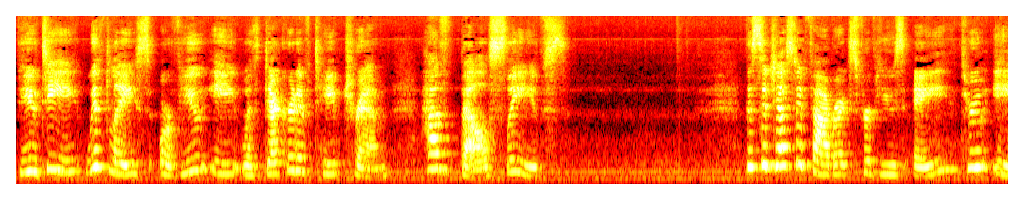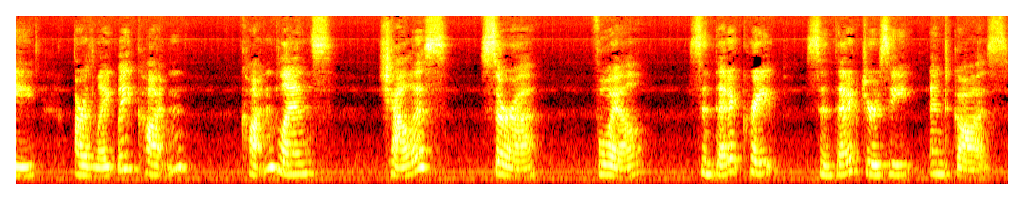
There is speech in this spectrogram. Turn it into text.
View D with lace or View E with decorative tape trim have bell sleeves. The suggested fabrics for views A through E are lightweight cotton, cotton blends, challis, surah, voile, synthetic crepe, synthetic jersey, and gauze.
